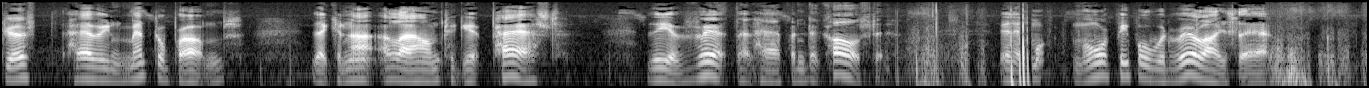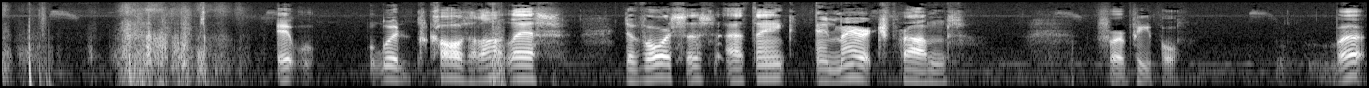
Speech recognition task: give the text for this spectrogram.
just having mental problems that cannot allow them to get past the event that happened that caused it. And if more, more people would realize that, it would cause a lot less divorces, I think, and marriage problems for people. But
